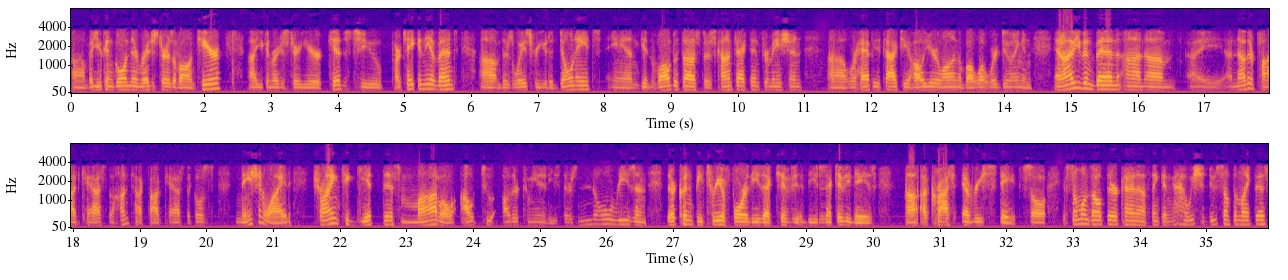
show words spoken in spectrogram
Uh, but you can go in there and register as a volunteer. Uh, you can register your kids to partake in the event. Um, there's ways for you to donate and get involved with us. There's contact information. Uh, we're happy to talk to you all year long about what we're doing, and and I've even been on um, a, another podcast, the Hunt Talk podcast, that goes nationwide, trying to get this model out to other communities. There's no reason there couldn't be three or four of these activity these activity days uh, across every state. So if someone's out there kind of thinking, ah, we should do something like this,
